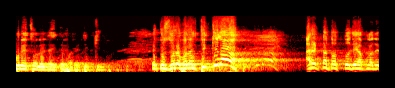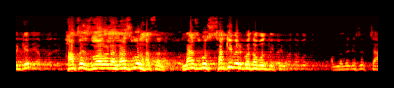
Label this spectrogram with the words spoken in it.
উড়ে চলে যাইতে পারে, ঠিক কিনা একটু জোরে বলেন, ঠিক কিনা আরেকটা তত্ত্ব দিই আপনাদেরকে। হাফেজ মাওলানা নাজমুল হাসান, নাজমুল সাকিবের কথা বলতেছেন। আপনাদের কাছে চা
